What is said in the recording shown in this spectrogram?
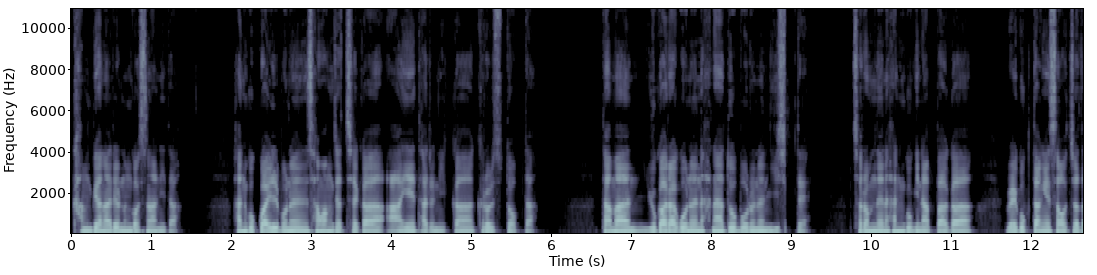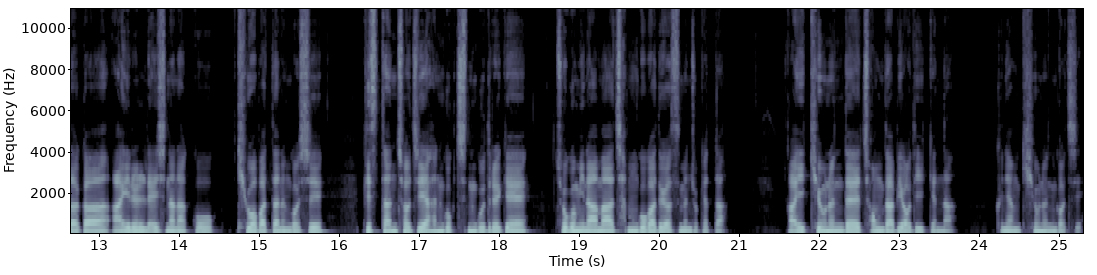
강변하려는 것은 아니다. 한국과 일본은 상황 자체가 아예 다르니까 그럴 수도 없다. 다만 육아라고는 하나도 모르는 20대 철없는 한국인 아빠가 외국 땅에서 어쩌다가 아이를 넷이나 낳고 키워봤다는 것이 비슷한 처지의 한국 친구들에게 조금이나마 참고가 되었으면 좋겠다. 아이 키우는데 정답이 어디 있겠나. 그냥 키우는 거지.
